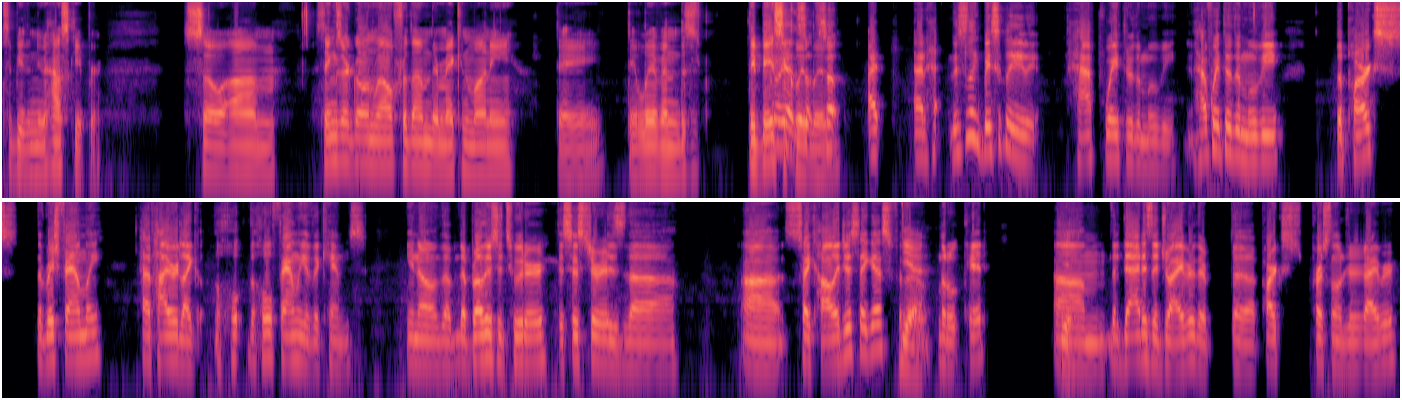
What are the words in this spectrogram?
to be the new housekeeper. So um, things are going well for them. They're making money. they they live in this. They basically so, live. so at, at this is like basically halfway through the movie. Halfway through the movie, the Parks, the rich family, have hired like the whole, the whole family of the Kims. You know, the the brother's a tutor, the sister is the uh, psychologist, I guess, for Yeah. the little kid. Yeah. Um, the dad is the driver, the the Parks personal driver,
